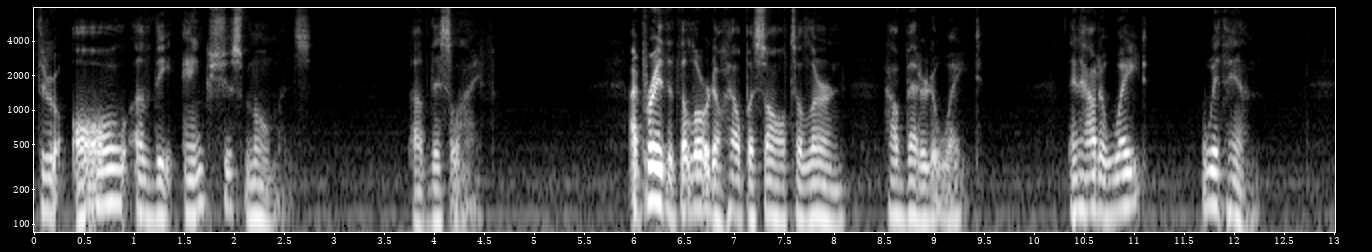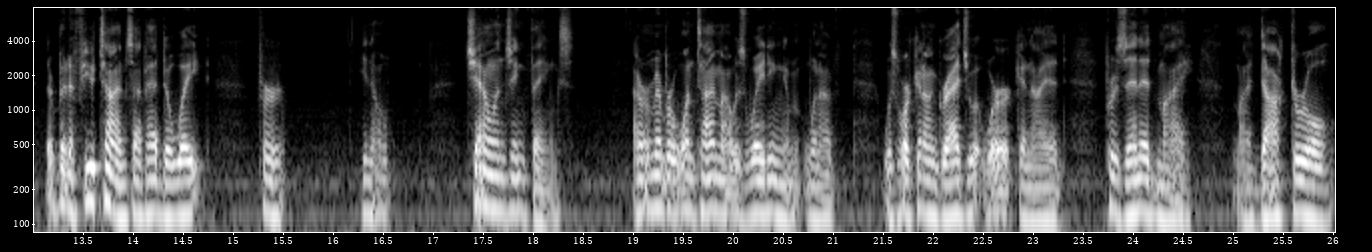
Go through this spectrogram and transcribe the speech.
through all of the anxious moments of this life. I pray that the Lord will help us all to learn how better to wait and how to wait with Him. There have been a few times I've had to wait for, you know, challenging things. I remember one time I was waiting when I was working on graduate work and I had presented my my doctoral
